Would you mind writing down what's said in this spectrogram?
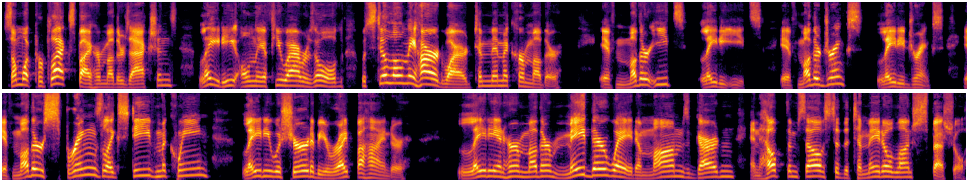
Somewhat perplexed by her mother's actions, Lady, only a few hours old, was still only hardwired to mimic her mother. If mother eats, Lady eats. If mother drinks, Lady drinks. If mother springs like Steve McQueen, Lady was sure to be right behind her. Lady and her mother made their way to Mom's garden and helped themselves to the tomato lunch special.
